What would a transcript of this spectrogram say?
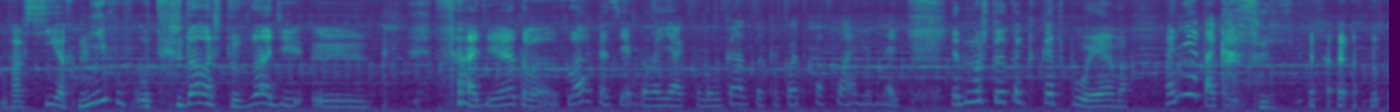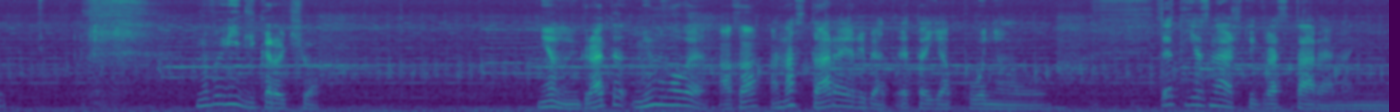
во всех мифах утверждалось, что сзади э, сзади этого флага северного Яксона указано какое-то послание, блядь. Я думаю, что это какая-то поэма. А нет, оказывается. Ну вы видели, короче, что. Не, ну игра-то не новая. Ага, она старая, ребят. Это я понял. Это я знаю, что игра старая, она, не,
